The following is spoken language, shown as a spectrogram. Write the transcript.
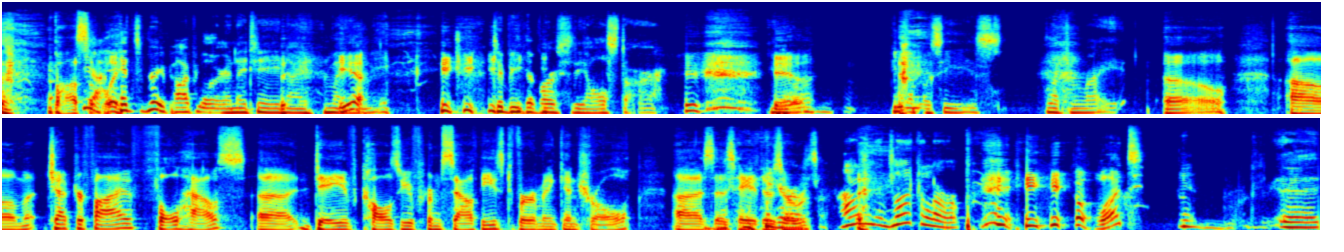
Possibly. Yeah, it's very popular in 1989 in Miami to be the varsity all star. Yeah. Know, left and right. Oh, um, chapter five, Full House. Uh, Dave calls you from Southeast Vermin Control. Uh, says, "Hey, there's a jackalope." what? Uh,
